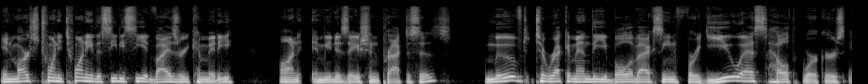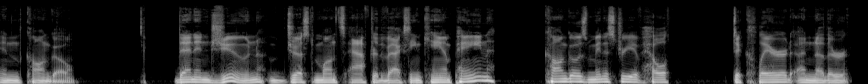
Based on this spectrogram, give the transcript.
In March 2020, the CDC Advisory Committee on Immunization Practices moved to recommend the Ebola vaccine for U.S. health workers in Congo. Then in June, just months after the vaccine campaign, Congo's Ministry of Health declared another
